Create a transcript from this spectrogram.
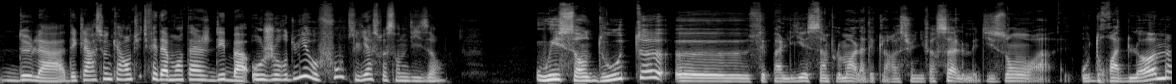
de la déclaration de 48 fait davantage débat aujourd'hui, au fond, qu'il y a 70 ans? Oui, sans doute. Euh, c'est pas lié simplement à la Déclaration universelle, mais disons aux droits de l'homme.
